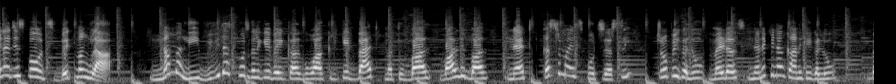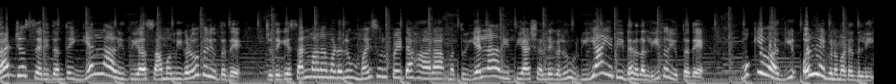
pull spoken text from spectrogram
ಎನರ್ಜಿ ಸ್ಪೋರ್ಟ್ಸ್ ಬಿಟ್ಮಂಗ್ಲಾ ನಮ್ಮಲ್ಲಿ ವಿವಿಧ ಸ್ಪೋರ್ಟ್ಸ್ ಗಳಿಗೆ ಬೇಕಾಗುವ ಕ್ರಿಕೆಟ್ ಬ್ಯಾಟ್ ಮತ್ತು ball, volleyball, net customise sports jersey ಟ್ರೋಫಿಗಳು ಮೆಡಲ್ಸ್ ನೆನಪಿನ ಕಾಣಿಕೆಗಳು ಬ್ಯಾಡ್ಜಸ್ ಸೇರಿದಂತೆ ಎಲ್ಲಾ ರೀತಿಯ ಸಾಮಗ್ರಿಗಳು ದೊರೆಯುತ್ತದೆ. ಜೊತೆಗೆ ಸನ್ಮಾನ ಮಾಡಲು ಮೈಸೂರು ಪೇಟ ಹಾರ ಮತ್ತು ಎಲ್ಲಾ ರೀತಿಯ ಶಲ್ಯಗಳು ರಿಯಾಯಿತಿ ದರದಲ್ಲಿ ದೊರೆಯುತ್ತದೆ. ಮುಖ್ಯವಾಗಿ ಒಳ್ಳೆ ಗುಣಮಟ್ಟದಲ್ಲಿ.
